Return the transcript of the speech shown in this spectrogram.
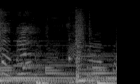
妈妈。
